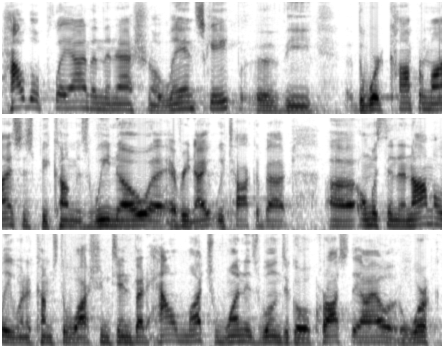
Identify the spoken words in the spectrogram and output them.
how they'll play out in the national landscape, uh, the the word compromise has become, as we know, uh, every night we talk about uh, almost an anomaly when it comes to Washington, but how much one is willing to go across the aisle or to work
